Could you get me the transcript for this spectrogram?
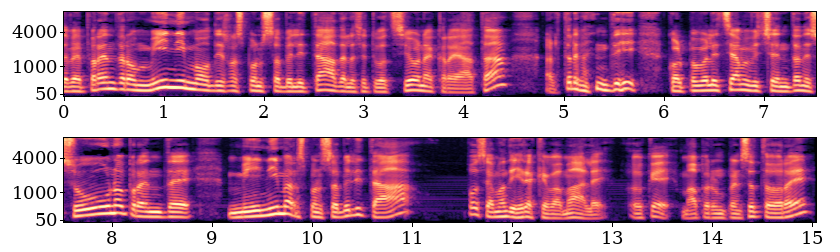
deve prendere un minimo di responsabilità della situazione creata, altrimenti colpevolizziamo vicenda, nessuno prende minima responsabilità, possiamo dire che va male, ok? Ma per un pensatore,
